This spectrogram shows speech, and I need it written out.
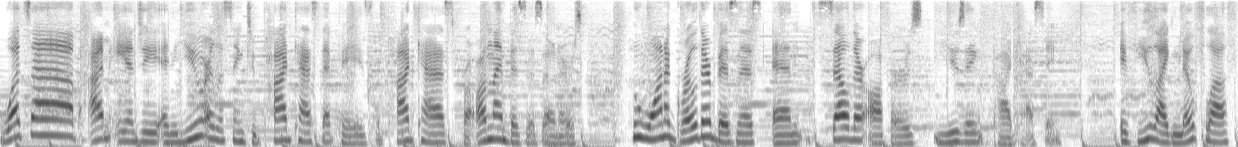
What's up? I'm Angie, and you are listening to Podcast That Pays, the podcast for online business owners who want to grow their business and sell their offers using podcasting. If you like no fluff,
